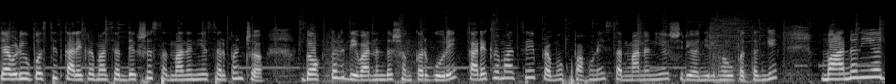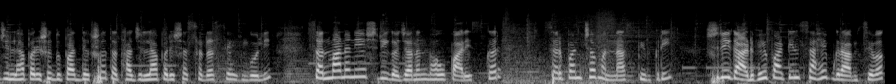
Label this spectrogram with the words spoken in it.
त्यावेळी उपस्थित कार्यक्रमाचे अध्यक्ष सन्माननीय सरपंच डॉक्टर देवानंद शंकर गोरे कार्यक्रमाचे प्रमुख पाहुणे सन्माननीय श्री अनिल भाऊ पतंगे माननीय जिल्हा परिषद उपाध्यक्ष तथा जिल्हा परिषद सदस्य हिंगोली सन्माननीय श्री गजानन भाऊ पारिसकर सरपंच मन्नास पिंपरी श्री गाढवे पाटील साहेब ग्रामसेवक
